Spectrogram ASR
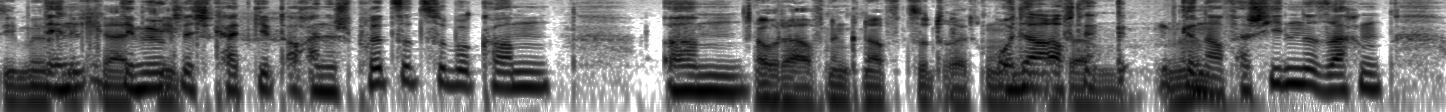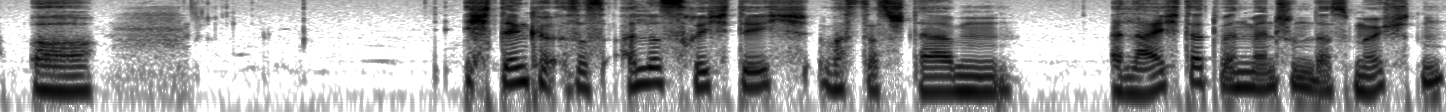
Die den, Möglichkeit, die gibt. Möglichkeit gibt, auch eine Spritze zu bekommen. Ähm, Oder auf einen Knopf zu drücken. oder auf den, ne? genau, verschiedene Sachen. Äh, ich denke, es ist alles richtig, was das Sterben erleichtert, wenn Menschen das möchten.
